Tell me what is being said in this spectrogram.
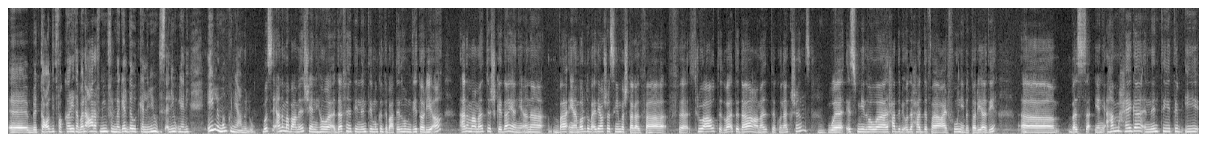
آه، بتقعدي تفكري طب أنا أعرف مين في المجال ده وتكلميهم تساليهم يعني إيه اللي ممكن يعملوه؟ بصي أنا ما بعملش يعني هو definitely إن انت ممكن تبعتي لهم دي طريقة. أنا ما عملتش كده يعني أنا ب... يعني برضو بقالي 10 سنين بشتغل. ف throughout الوقت ده عملت connections واسمي اللي هو حد بيقول لحد فعرفوني بالطريقة دي. آه بس يعني أهم حاجة إن انت تبقي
